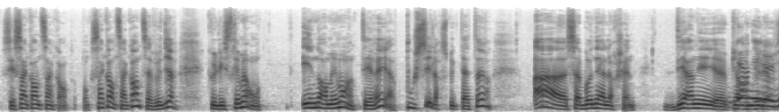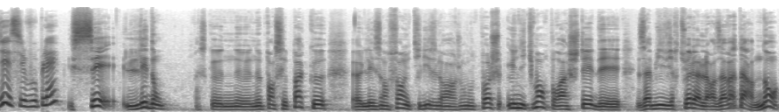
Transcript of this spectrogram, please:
c'est 50-50. Donc 50-50, ça veut dire que les streamers ont énormément intérêt à pousser leurs spectateurs à s'abonner à leur chaîne. Dernier, euh, Dernier levier, s'il vous plaît. C'est les dons. Parce que ne, pensez pas que euh, les enfants utilisent leur argent de poche uniquement pour acheter des habits virtuels à leurs avatars. Non,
